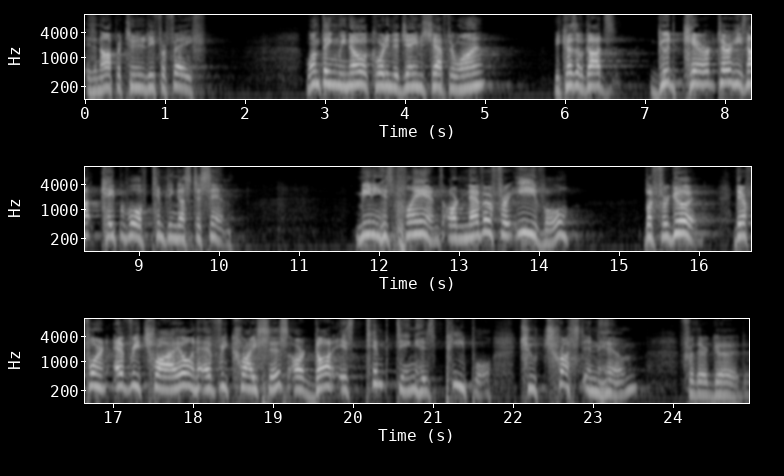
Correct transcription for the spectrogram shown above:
is an opportunity for faith. One thing we know according to James chapter 1, because of God's good character, he's not capable of tempting us to sin. Meaning his plans are never for evil, but for good. Therefore, in every trial and every crisis, our God is tempting his people to trust in him for their good.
